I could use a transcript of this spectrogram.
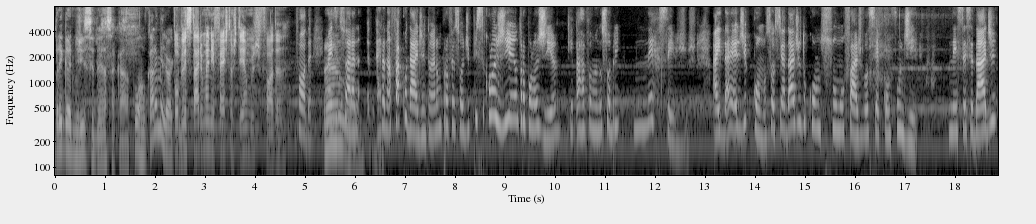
bregandice dessa, cara? Porra, o cara é melhor que Publicitário manifesta os termos foda, né? Foda. Mas Ah, isso era, era na faculdade, então era um professor de psicologia e antropologia que tava falando sobre nercejos. A ideia de como sociedade do consumo faz você confundir necessidade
